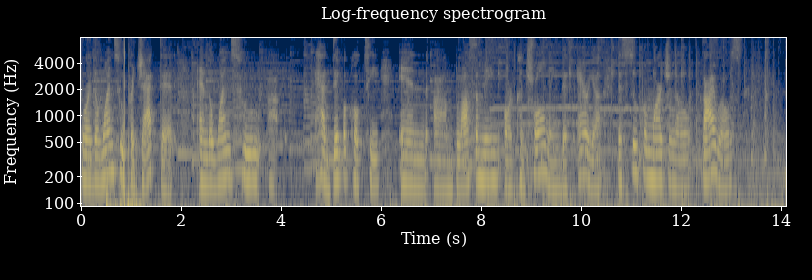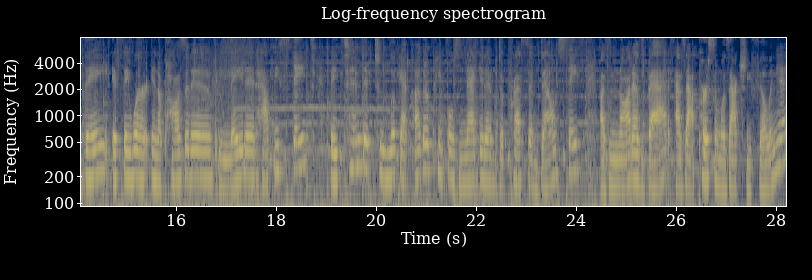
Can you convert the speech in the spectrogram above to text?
for the ones who projected and the ones who uh, had difficulty in um, blossoming or controlling this area, the supramarginal gyrus, they, if they were in a positive, elated, happy state, they tended to look at other people's negative, depressive down states as not as bad as that person was actually feeling it,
